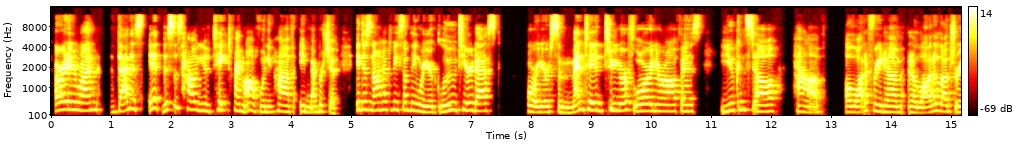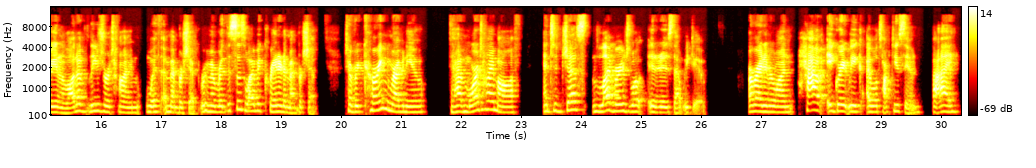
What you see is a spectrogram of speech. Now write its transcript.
All right, everyone, that is it. This is how you take time off when you have a membership. It does not have to be something where you're glued to your desk or you're cemented to your floor in your office. You can still have a lot of freedom and a lot of luxury and a lot of leisure time with a membership. Remember, this is why we created a membership to have recurring revenue, to have more time off, and to just leverage what it is that we do. All right, everyone, have a great week. I will talk to you soon. Bye.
